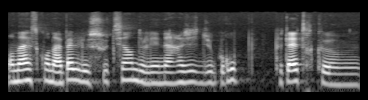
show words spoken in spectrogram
on a ce qu'on appelle le soutien de l'énergie du groupe. Peut-être que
